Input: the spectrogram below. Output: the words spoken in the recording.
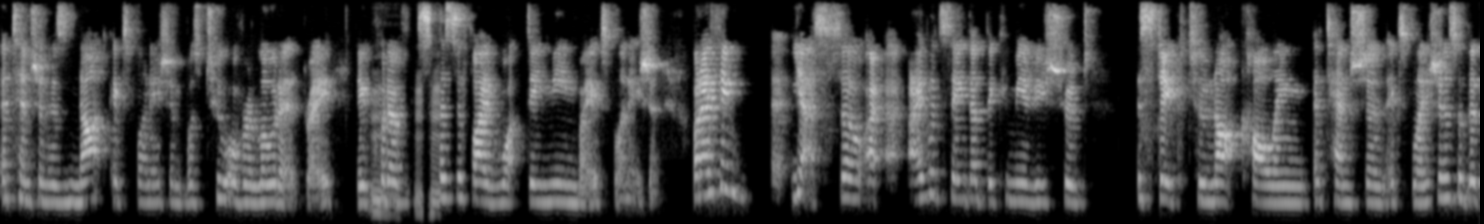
attention is not explanation was too overloaded, right? They could have mm-hmm. specified what they mean by explanation. But I think, uh, yes, so I, I would say that the community should stick to not calling attention explanation. So that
